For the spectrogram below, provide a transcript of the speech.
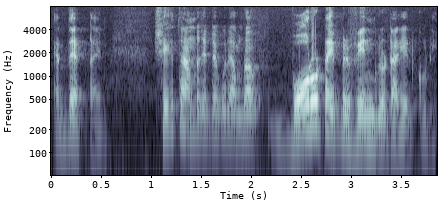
at that time সেক্ষেত্রে আমরা যেটা করি আমরা বড় টাইপের ভেনগুলো টার্গেট করি।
